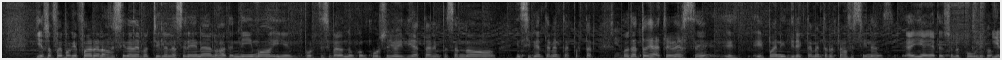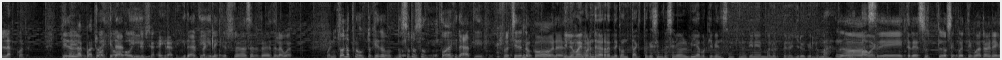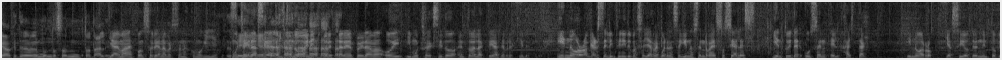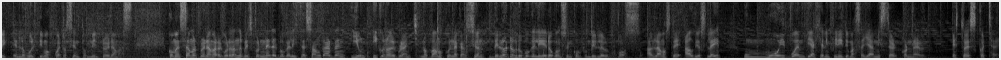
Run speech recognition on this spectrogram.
Y eso fue porque fueron a las oficinas de ProChile en La Serena, los atendimos y participaron de un concurso y hoy día están empezando incipientemente a exportar. Qué Por lo tanto, es atreverse, pueden ir directamente a nuestras oficinas, ahí hay atención al público. ¿Y el Lab 4? Y en el Lab 4 es ¿Costo o gratis. inscripción? Es gratis. Gratis y la inscripción va a ser a través de la web. Buenísimo. Todos los productos que nos- nosotros son, todo es gratis. ProChile no cobra. Y lo más importante la red de contacto, que siempre se nos olvida porque piensan que no tienen valor, pero yo creo que es lo más, lo más No, power. sí, tener sus- los 54 agregados que tenemos en el mundo son totales. Y además sponsorean a personas como Guille. Sí. Muchas gracias Buenich por estar en el programa hoy y mucho éxito en todas las actividades de Prechile. Innova Rockers del infinito y más allá, recuerden seguirnos en redes sociales y en Twitter usen el hashtag InnovaRock que ha sido trending topic en los últimos 400.000 programas. Comenzamos el programa recordando a Chris Cornell, el vocalista de Soundgarden y un ícono del grunge. Nos vamos con una canción del otro grupo que lideró con su inconfundible voz. Hablamos de Audio Slave, un muy buen viaje al infinito y más allá, Mr. Cornell. Esto es Cocha.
